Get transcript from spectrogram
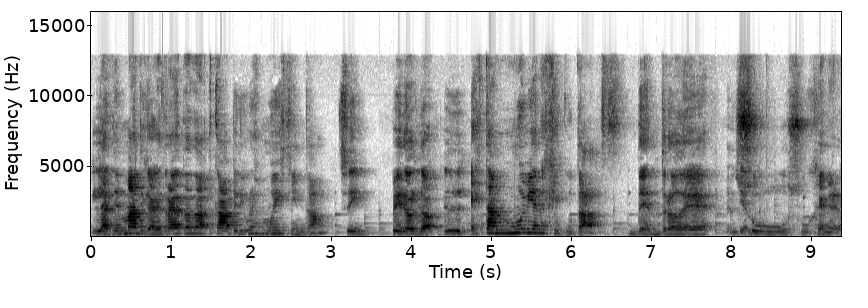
La temática que trae cada, película es muy distinta, Sí, pero lo- están muy bien ejecutadas dentro de su, su género.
